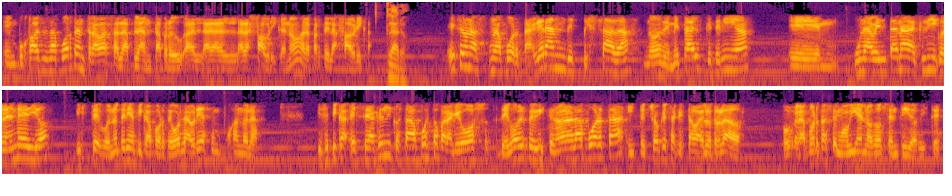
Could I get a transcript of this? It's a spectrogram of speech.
empujabas esa puerta entrabas a la planta, a la, a la- a la fábrica, ¿no? A la parte de la fábrica. Claro. Esa era una, una puerta grande, pesada, ¿no? De metal que tenía eh, una ventana de acrílico en el medio, ¿viste? Bueno, no tenía picaporte, vos la abrías empujándola. Y ese, pica, ese acrílico estaba puesto para que vos de golpe, viste, no abras la puerta y te choques a que estaba del otro lado. Porque la puerta se movía en los dos sentidos, viste.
